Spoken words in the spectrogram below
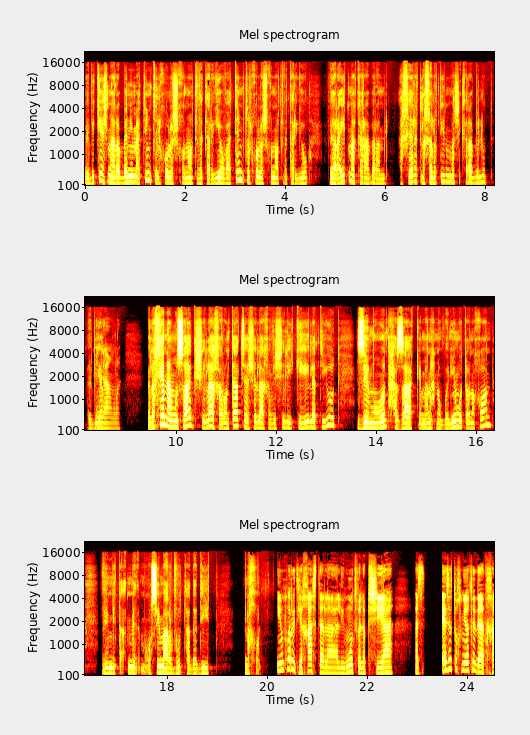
וביקש מהרבנים, אתם תלכו לשכונות ותרגיעו, ואתם תלכו לשכונות ותרגיעו, וראית מה קרה ברמלה. אחרת לחלוטין ממה שקרה בלוד וביפו. ולכן המושג שלך, האוריינטציה שלך ושלי, קהילתיות, זה מאוד חזק אם אנחנו בונים אותו נכון ועושים ערבות הדדית נכון. אם כבר התייחסת לאלימות ולפשיעה, אז איזה תוכניות לדעתך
